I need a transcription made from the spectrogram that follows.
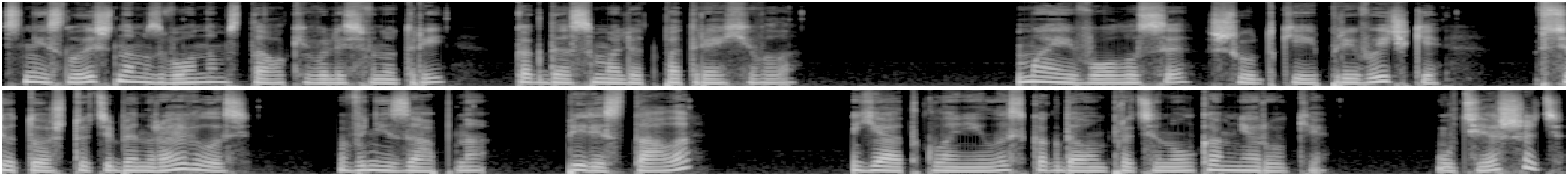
с неслышным звоном сталкивались внутри, когда самолет потряхивало. Мои волосы, шутки и привычки, все то, что тебе нравилось, внезапно перестало? Я отклонилась, когда он протянул ко мне руки. Утешить?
